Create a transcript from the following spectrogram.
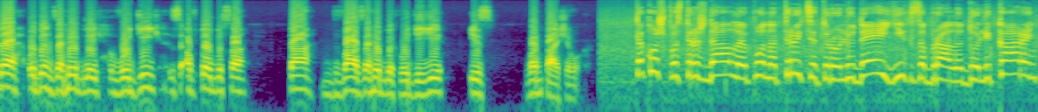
Це один загиблий водій з автобуса та два загиблих водії із вантажівок. Також постраждали понад 30 людей. Їх забрали до лікарень.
